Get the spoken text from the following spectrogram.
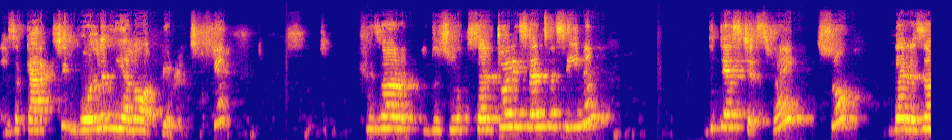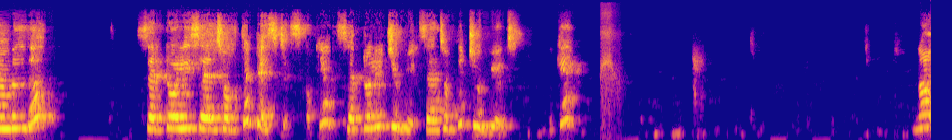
it's a characteristic golden yellow appearance. Okay, these are this look sertoli cells are seen in the testis, right? So they resemble the Sertoli cells of the testis. Okay, Sertoli cells of the tubules. Okay. Now,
